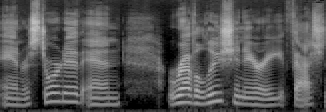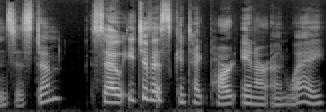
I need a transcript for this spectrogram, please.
and restorative and revolutionary fashion system so each of us can take part in our own way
